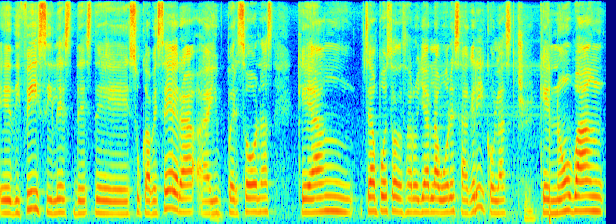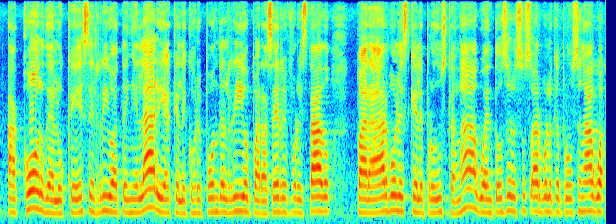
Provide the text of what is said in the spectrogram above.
eh, difíciles desde su cabecera, hay personas que han, se han puesto a desarrollar labores agrícolas que no van acorde a lo que es el río, hasta en el área que le corresponde al río para ser reforestado, para árboles que le produzcan agua. Entonces esos árboles que producen agua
